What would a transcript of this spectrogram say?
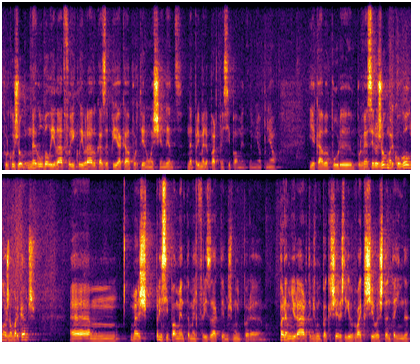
porque o jogo na globalidade foi equilibrado, o Casa Pia acaba por ter um ascendente, na primeira parte principalmente, na minha opinião, e acaba por, eh, por vencer o jogo, marcou o gol, nós não marcamos, um, mas principalmente também refrisar que temos muito para, para melhorar, temos muito para crescer, esta equipa vai crescer bastante ainda,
